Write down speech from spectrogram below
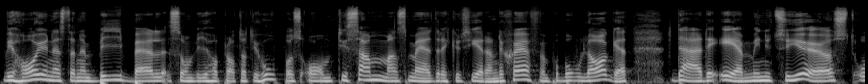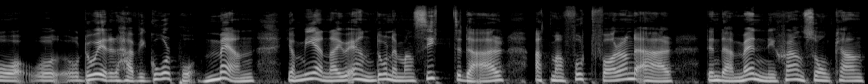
Vi har ju nästan en bibel som vi har pratat ihop oss om tillsammans med rekryterande chefen på bolaget. Där det är minutiöst och, och, och då är det det här vi går på. Men jag menar ju ändå när man sitter där att man fortfarande är den där människan som kan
